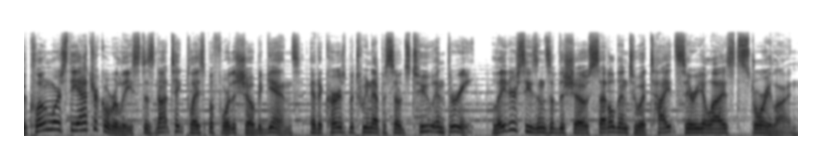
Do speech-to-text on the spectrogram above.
The Clone Wars theatrical release does not take place before the show begins, it occurs between episodes 2 and 3. Later seasons of the show settled into a tight serialized storyline.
